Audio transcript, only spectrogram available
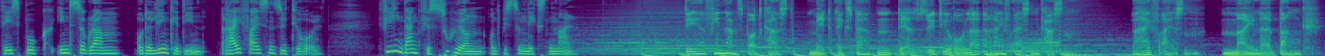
Facebook, Instagram oder LinkedIn. Raiffeisen Südtirol. Vielen Dank fürs Zuhören und bis zum nächsten Mal. Der Finanzpodcast mit Experten der Südtiroler Raiffeisenkassen. Raiffeisen, meine Bank.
